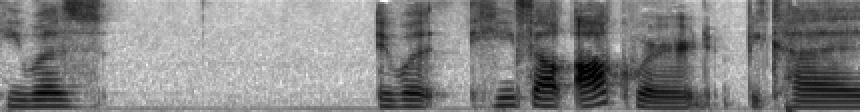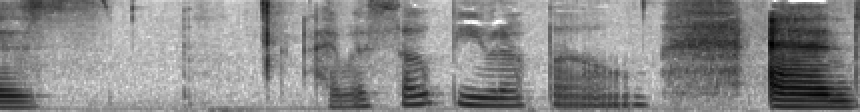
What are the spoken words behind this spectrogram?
he was, it was, he felt awkward because I was so beautiful. And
